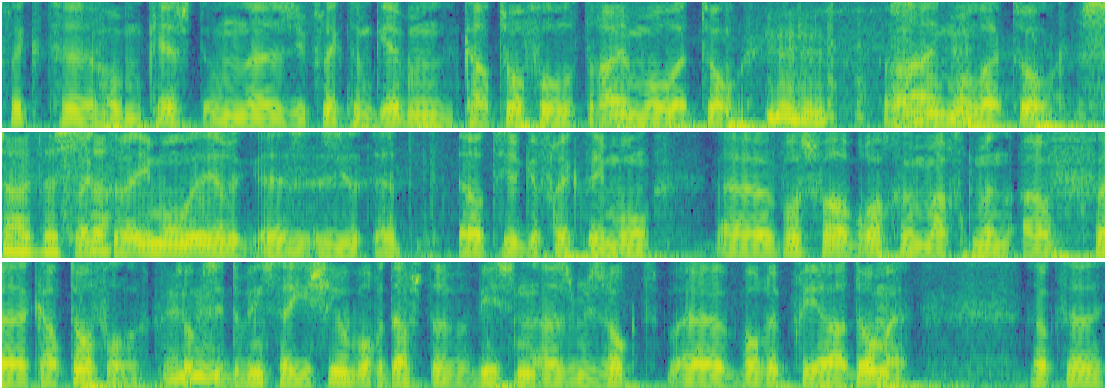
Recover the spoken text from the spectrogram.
pflegt äh, haben Käst und äh, sie pflegt ihm geben Kartoffel dreimal am Tag. dreimal am Tag. So this, Fragt uh, er einmal, er, hat- er hat hier gefragt einmal, äh, was Broche macht man auf äh, Kartoffel? Sagt sie, du bist der Yeshiva-Broche, darfst du wissen, als man sagt, äh, Bore Priya Adome. Sagt er,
